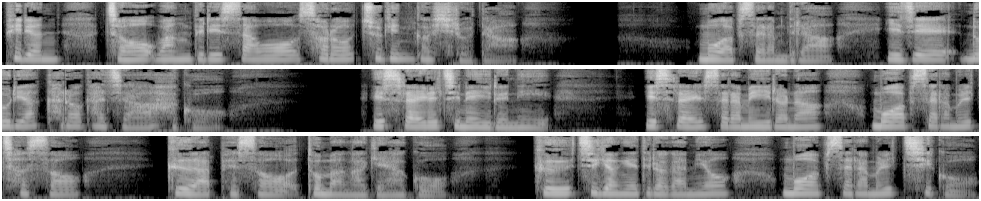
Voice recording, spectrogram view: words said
필연 저 왕들이 싸워 서로 죽인 것이로다. 모압 사람들아 이제 노략하러 가자 하고 이스라엘 진에 이르니 이스라엘 사람이 일어나 모압 사람을 쳐서 그 앞에서 도망하게 하고 그 지경에 들어가며 모압 사람을 치고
